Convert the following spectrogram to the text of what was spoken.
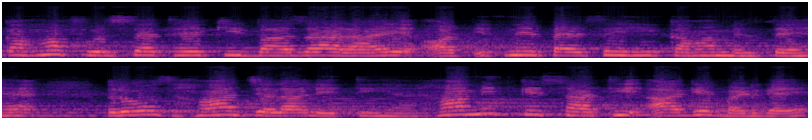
कहाँ फुर्सत है कि बाज़ार आए और इतने पैसे ही कहाँ मिलते हैं? रोज हाथ जला लेती हैं। हामिद के साथी आगे बढ़ गए।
